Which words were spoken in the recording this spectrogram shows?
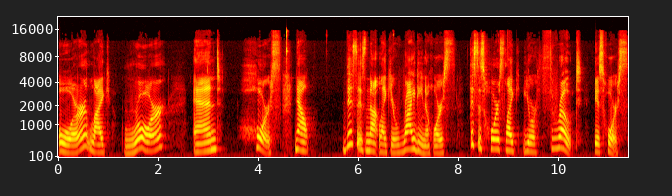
or, like roar and hoarse. Now, this is not like you're riding a horse. This is hoarse like your throat is hoarse.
